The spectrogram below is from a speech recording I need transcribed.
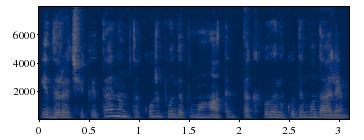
І, до речі, Китай нам також буде допомагати. Так, хвилинку йдемо далі.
